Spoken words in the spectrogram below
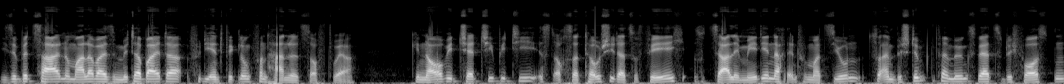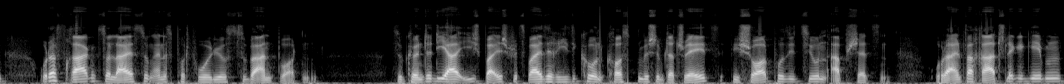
Diese bezahlen normalerweise Mitarbeiter für die Entwicklung von Handelssoftware. Genau wie ChatGPT ist auch Satoshi dazu fähig, soziale Medien nach Informationen zu einem bestimmten Vermögenswert zu durchforsten oder Fragen zur Leistung eines Portfolios zu beantworten. So könnte die AI beispielsweise Risiko und Kosten bestimmter Trades wie Short-Positionen abschätzen oder einfach Ratschläge geben,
